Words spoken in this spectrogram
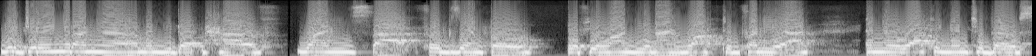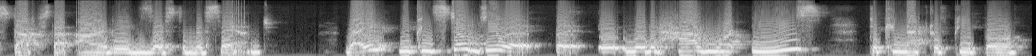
you're doing it on your own and you don't have ones that, for example, if Yolandi and I walked in front of you and you're walking into those steps that already exist in the sand, right? You can still do it, but it would have more ease to connect with people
